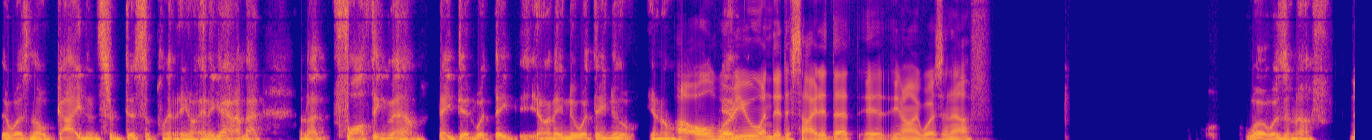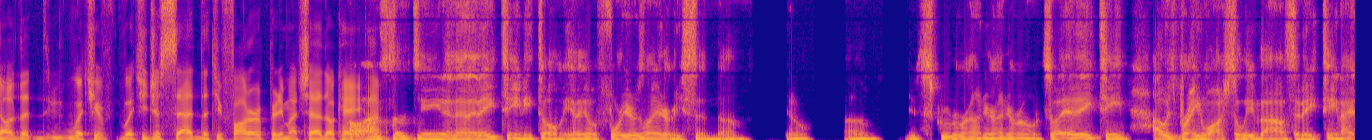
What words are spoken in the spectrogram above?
There was no guidance or discipline. You know, and again, I'm not, I'm not faulting them. They did what they, you know, they knew what they knew. You know. How old were and, you when they decided that it, you know, it was enough? What was enough? No, that what you what you just said that your father pretty much said, okay. Oh, I was 13, and then at 18, he told me. You know, four years later, he said, um, you know, um, you screwed around, you're on your own. So at 18, I was brainwashed to leave the house at 18. I,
